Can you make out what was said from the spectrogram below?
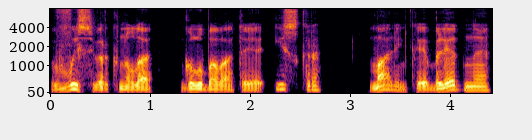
высверкнула голубоватая искра, маленькая, бледная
